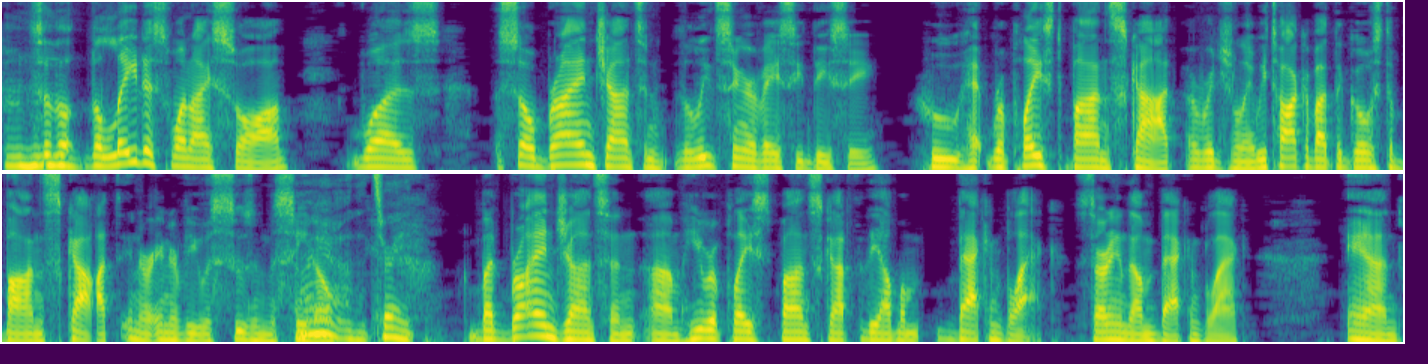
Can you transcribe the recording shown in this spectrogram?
So the, the latest one I saw was so Brian Johnson, the lead singer of ACDC, who replaced Bon Scott originally. We talk about the ghost of Bon Scott in our interview with Susan Messino. Oh, yeah, that's right. But Brian Johnson, um, he replaced Bon Scott for the album Back in Black, starting the album Back in Black. And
